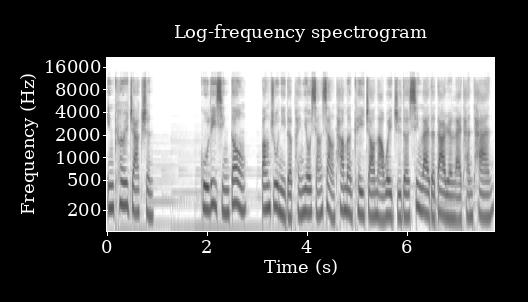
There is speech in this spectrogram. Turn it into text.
encourage action 鼓励行动，帮助你的朋友想想他们可以找哪位值得信赖的大人来谈谈。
